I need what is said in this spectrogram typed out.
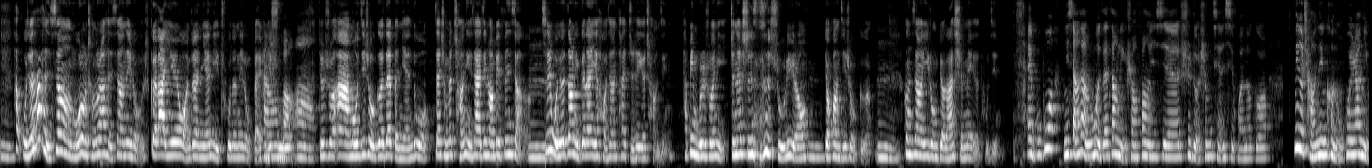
嗯，他我觉得他很像某种程度上很像那种各大音乐网站年底出的那种白皮书，嗯，就是说啊某几首歌在本年度在什么场景下经常被分享。嗯，其实我觉得葬礼歌单也好像它只是一个场景。它并不是说你真的深思熟虑，然后要放几首歌，嗯，更像一种表达审美的途径。哎，不过你想想，如果在葬礼上放一些逝者生前喜欢的歌，那个场景可能会让你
